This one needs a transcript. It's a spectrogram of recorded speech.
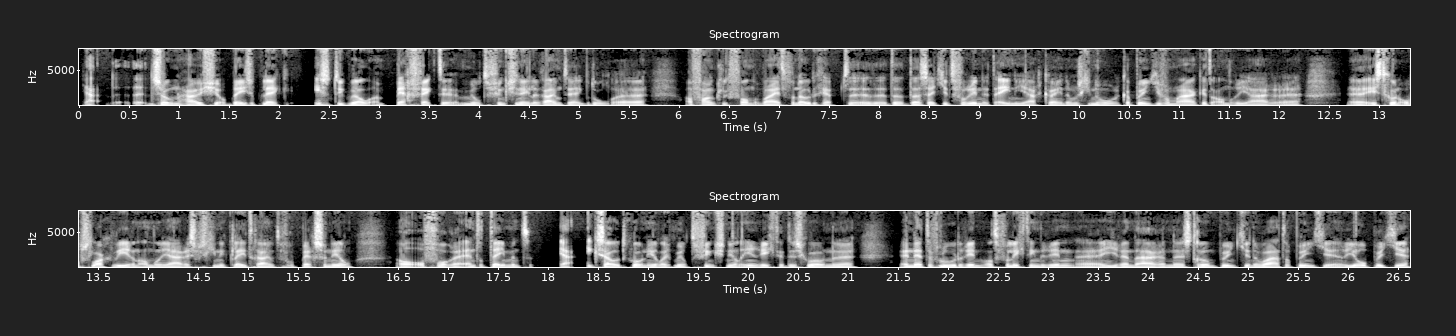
Ja, zo'n huisje op deze plek is natuurlijk wel een perfecte multifunctionele ruimte. Ik bedoel, afhankelijk van waar je het voor nodig hebt, uh, daar zet je het voor in. Het ene jaar kan je er misschien een horecapuntje van maken. Het andere jaar uh, is het gewoon opslag. Weer een ander jaar is misschien een kleedruimte voor personeel of voor entertainment. Ja, ik zou het gewoon heel erg multifunctioneel inrichten. Dus gewoon een nette vloer erin, wat verlichting erin. hier en daar een stroompuntje, een waterpuntje, een rioolputje.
